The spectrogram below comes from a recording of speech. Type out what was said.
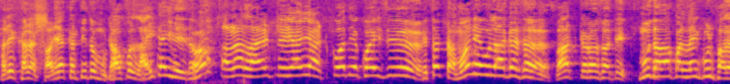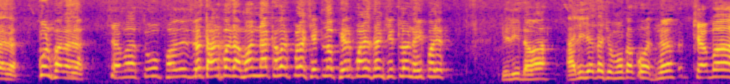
ખરેખર અઠવાડિયા કરતી તો મોઢા ઉપર લાઈટ આવી જાય તો અરે લાઈટ નહીં આવી અટકો દેખાય છે. એ તો તમને એવું લાગે છે. વાત કરો છો તે. હું દવા કોણ લઈને કોણ ફરે છે? કોણ ફરે છે? ખેમા તું ફરે તો છે તાર પર મન ના ખબર પડે કેટલો ફેર પડે છે ને કેટલો નહીં પડે. પેલી દવા આલી જતા છો મોકા કહો ને ખેમા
